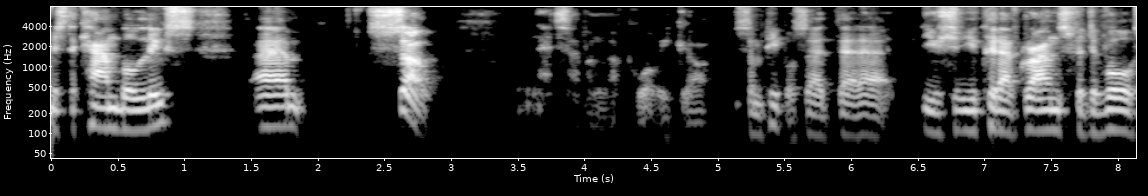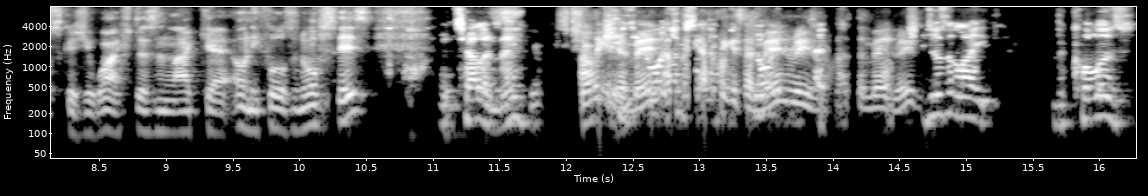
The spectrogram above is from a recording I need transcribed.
Mr. Campbell loose. Um, so let's have a look what we got. Some people said that uh, you should you could have grounds for divorce because your wife doesn't like uh, only fools and horses. You're telling me. I think it's the main. I think, I think it's the main reason. That's the main She doesn't like the colours,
